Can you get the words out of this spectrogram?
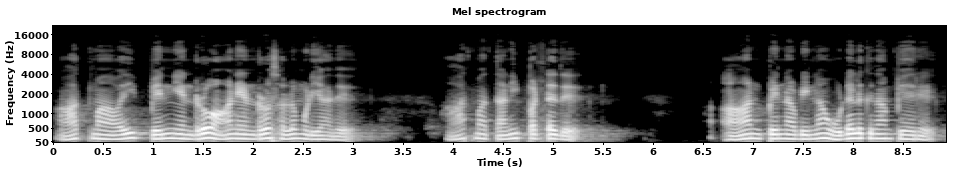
ஆத்மாவை பெண் என்றோ ஆண் என்றோ சொல்ல முடியாது. ஆத்மா தனிப்பட்டது. ஆண் பெண் அப்படின்லாம் உடலுக்கு தான் பேர்.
